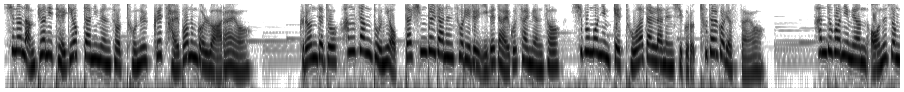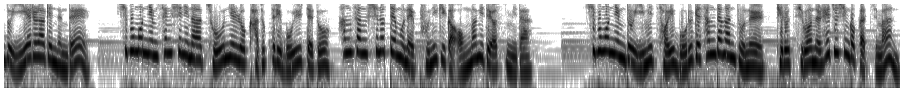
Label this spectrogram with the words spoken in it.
신우 남편이 대기업 다니면서 돈을 꽤 잘 버는 걸로 알아요. 그런데도 항상 돈이 없다 힘들다는 소리를 입에 달고 살면서 시부모님께 도와달라는 식으로 투덜거렸어요. 한두 번이면 어느 정도 이해를 하겠는데 시부모님 생신이나 좋은 일로 가족들이 모일 때도 항상 신우 때문에 분위기가 엉망이 되었습니다. 시부모님도 이미 저희 모르게 상당한 돈을 뒤로 지원을 해주신 것 같지만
